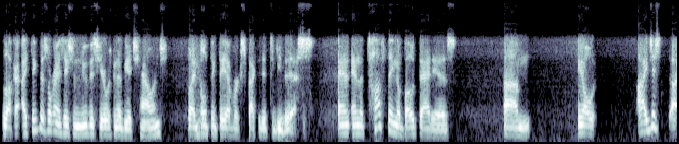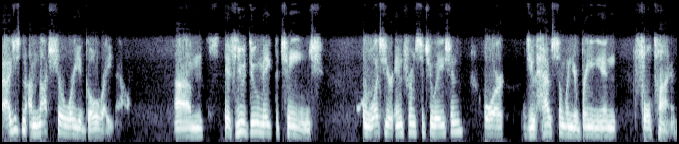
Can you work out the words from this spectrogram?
Look, I, I think this organization knew this year was going to be a challenge, but I don't think they ever expected it to be this. And and the tough thing about that is, um, you know, I just I just I'm not sure where you go right now. Um, if you do make the change, what's your interim situation, or do you have someone you're bringing in full time?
